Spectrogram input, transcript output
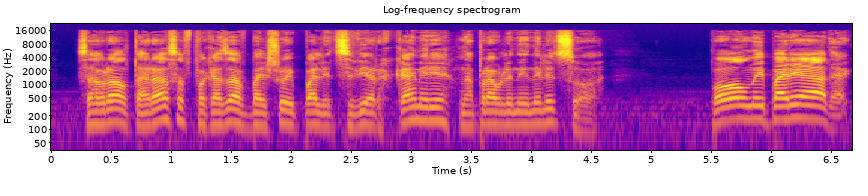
— соврал Тарасов, показав большой палец вверх камере, направленный на лицо. «Полный порядок».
